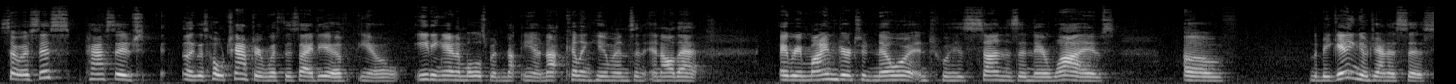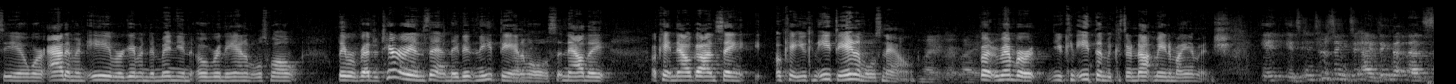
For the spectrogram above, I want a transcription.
So is this passage like this whole chapter with this idea of you know eating animals but not you know not killing humans and, and all that a reminder to Noah and to his sons and their wives of the beginning of Genesis, you know, where Adam and Eve are given dominion over the animals. Well, they were vegetarians then; they didn't eat the animals, and now they, okay, now God's saying, okay, you can eat the animals now, Right, right, right. but remember, you can eat them because they're not made in my image. It, it's interesting. To, I think that that's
